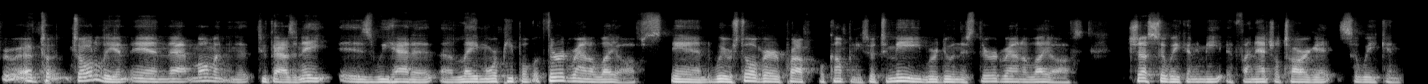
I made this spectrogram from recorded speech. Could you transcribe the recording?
t- totally and and that moment in 2008 is we had to uh, lay more people the third round of layoffs and we were still a very profitable company. So to me we're doing this third round of layoffs just so we can meet a financial target so we can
